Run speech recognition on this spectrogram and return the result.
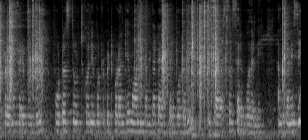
ఎప్పుడైనా సరిపోతే ఫొటోస్ తుడుచుకొని బొట్లు పెట్టుకోవడానికి మార్నింగ్ అంతా టైం సరిపోతుంది. ఇక అస్సలు సరిపోదండి. అందుకనేసి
